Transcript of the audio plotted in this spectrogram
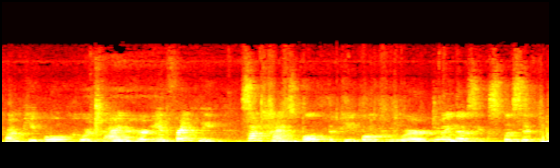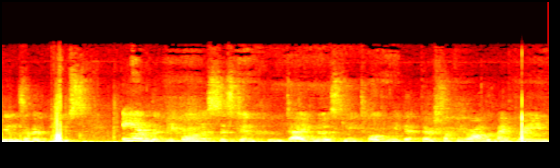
from people who were trying to hurt me. And frankly, sometimes both the people who were doing those explicit things of abuse and the people in the system who diagnosed me, told me that there's something wrong with my brain,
